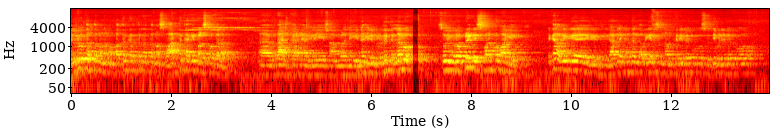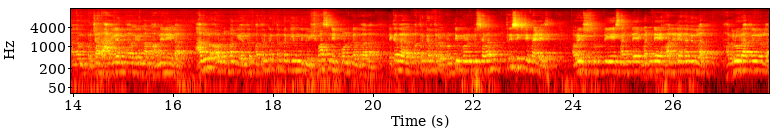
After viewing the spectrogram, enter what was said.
ಎಲ್ಲರೂ ತಮ್ಮ ನಮ್ಮ ಪತ್ರಕರ್ತರನ್ನ ತಮ್ಮ ಸ್ವಾರ್ಥಕ್ಕಾಗಿ ಬಳಸ್ಕೋತಾರ. ರಾಜಕಾರಣಿ ಆಗಲಿ ಸ್ವಾಮಿಗಳಲ್ಲಿ ಇನ್ನ ಎಲ್ಲರೂ. ಸೊ ಇವರೊಬ್ಬರೇ ನಿಸ್ವಾರ್ಥವಾಗಿ ಯಾಕೆ ಅವರಿಗೆ ಈಗಾಗಲೇ ಹೇಳ್ದಂಗೆ ಅವರಿಗೆ ನಾವು ಕರಿಬೇಕು, ಸುದ್ದಿ ನಮ್ಮ ಪ್ರಚಾರ ಆಗಲಿ ಅಂತ ಅವರಿಗೆ ನಾವು ಭಾವನೆನೇ ಇಲ್ಲ. ಆದರೂ ಅವ್ರ ನಮ್ಮ ಬಗ್ಗೆ ಅಂದ್ರೆ ಪತ್ರಕರ್ತರ ಬಗ್ಗೆ ಒಂದು ವಿಶ್ವಾಸನ ಇಟ್ಕೊಂಡು ಕರೆದಾಗ, ಯಾಕಂದ್ರೆ ಪತ್ರಕರ್ತರು twenty four into seven three sixty five days ಅವ್ರಿಗೆ ಸುಟ್ಟಿ ಸಂಡೇ ಮಂಡೇ ಹಾಲಿಡೇ ಅನ್ನೋದಿರಲ್ಲ ಹಗಲು ರಾತ್ರಿ ಇರಲ್ಲ.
